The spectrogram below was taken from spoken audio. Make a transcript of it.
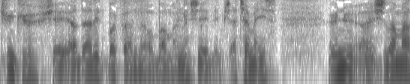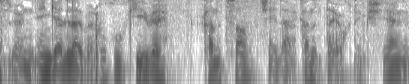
Çünkü şey Adalet Bakanlığı Obama'nın şey demiş açamayız. Önü aşılamaz. Ön engeller var. Hukuki ve kanıtsal şeyler. Kanıt da yok demiş. Yani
